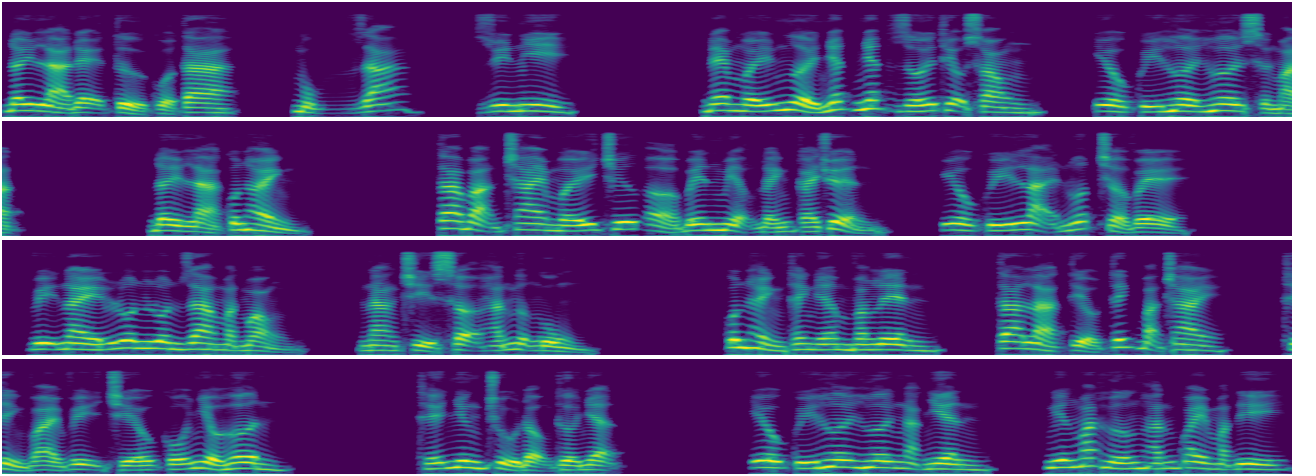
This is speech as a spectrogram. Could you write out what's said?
đây là đệ tử của ta, mục dạ, duy nhi. Đem mấy người nhất nhất giới thiệu xong, yêu quý hơi hơi sườn mặt. Đây là quân hành. Ta bạn trai mấy chữ ở bên miệng đánh cái chuyển, yêu quý lại nuốt trở về. Vị này luôn luôn ra mặt mỏng, nàng chỉ sợ hắn ngượng ngùng. Quân hành thanh âm vang lên, ta là tiểu tích bạn trai, thỉnh vài vị chiếu cố nhiều hơn. Thế nhưng chủ động thừa nhận. Yêu quý hơi hơi ngạc nhiên, nghiêng mắt hướng hắn quay mặt đi,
